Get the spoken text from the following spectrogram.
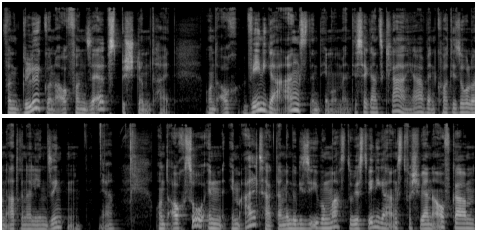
von Glück und auch von Selbstbestimmtheit und auch weniger Angst in dem Moment. Ist ja ganz klar, ja, wenn Cortisol und Adrenalin sinken, ja. Und auch so in, im Alltag, dann, wenn du diese Übung machst, du wirst weniger Angst vor schweren Aufgaben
